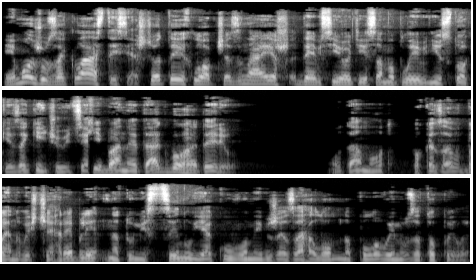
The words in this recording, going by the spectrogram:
І можу закластися, що ти, хлопче, знаєш, де всі оті самопливні стоки закінчуються, хіба не так, богатирю? Отам от, показав Бен вище греблі на ту місцину, яку вони вже загалом наполовину затопили.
